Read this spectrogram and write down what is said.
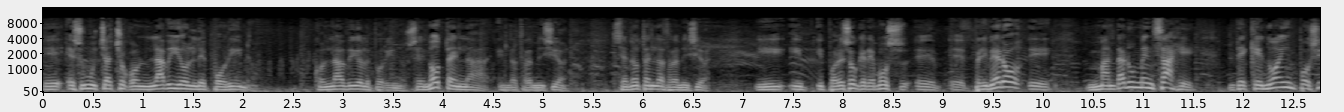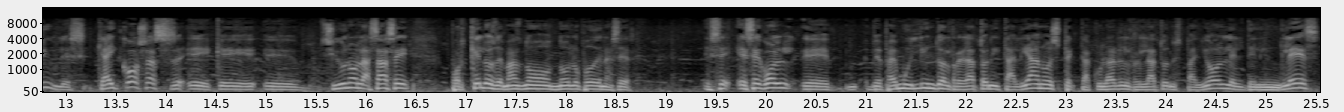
Es un muchacho con labio leporino, con labio leporino. Se nota en la, en la transmisión, se nota en la transmisión. Y, y- y por eso queremos, eh, eh, primero, eh, mandar un mensaje de que no hay imposibles, que hay cosas eh, que si uno las hace, ¿por qué los demás no, no lo pueden hacer? Ese, ese gol eh, me parece muy lindo el relato en italiano, espectacular el relato en español, el del inglés,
